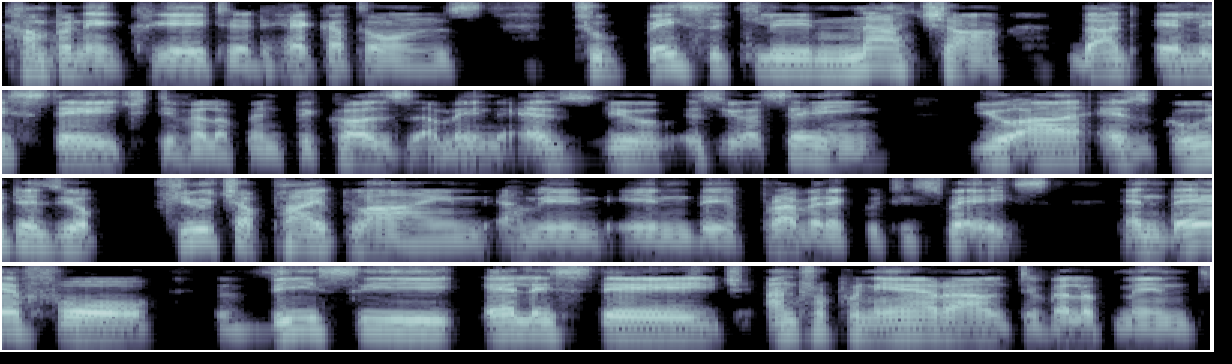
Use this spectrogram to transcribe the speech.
company created hackathons to basically nurture that early stage development. Because, I mean, as you, as you are saying, you are as good as your future pipeline, I mean, in the private equity space. And therefore, VC, early stage, entrepreneurial development,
